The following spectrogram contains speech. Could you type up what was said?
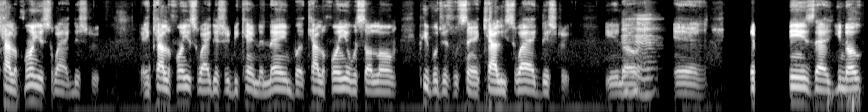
California Swag District. And California Swag District became the name, but California was so long, people just were saying Cali Swag District, you know. Mm-hmm. And it means that you know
